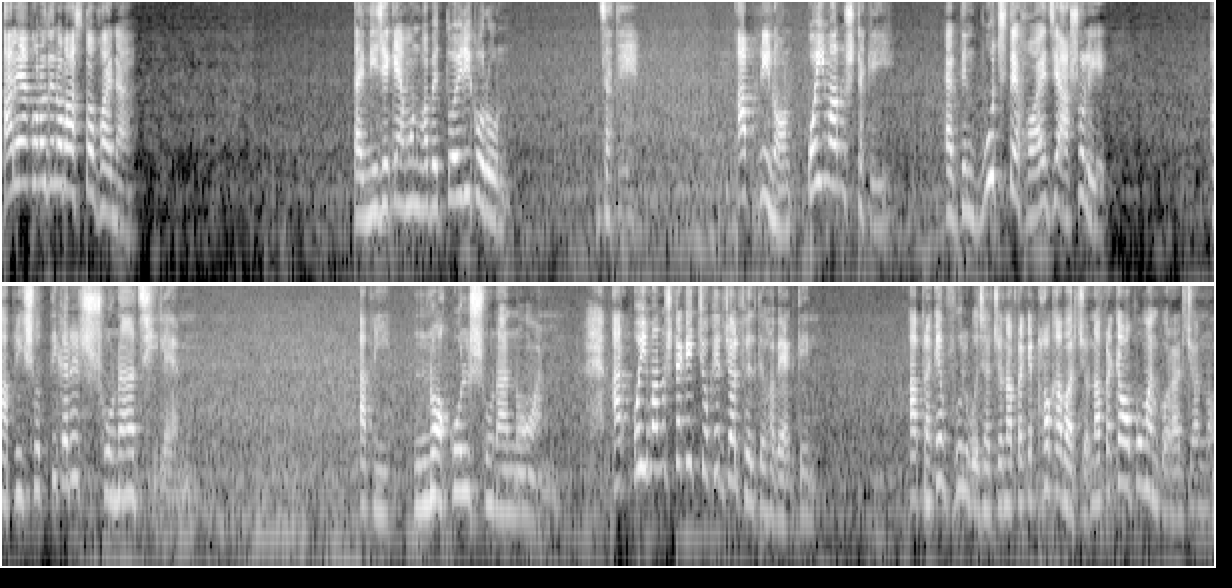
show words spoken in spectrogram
আলিয়া কোনোদিনও বাস্তব হয় না। তাই নিজেকে এমনভাবে তৈরি করুন যাতে আপনি নন, ওই মানুষটাকেই একদিন বুঝতে হয় যে আসলে আপনি সত্যিকারের সোনা ছিলেন। আপনি নকল সোনা নন। আর ওই মানুষটাকেই চোখের জল ফেলতে হবে একদিন। আপনাকে ভুল বোঝার জন্য, আপনাকে ঠকাবার জন্য, আপনাকে অপমান করার জন্য।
